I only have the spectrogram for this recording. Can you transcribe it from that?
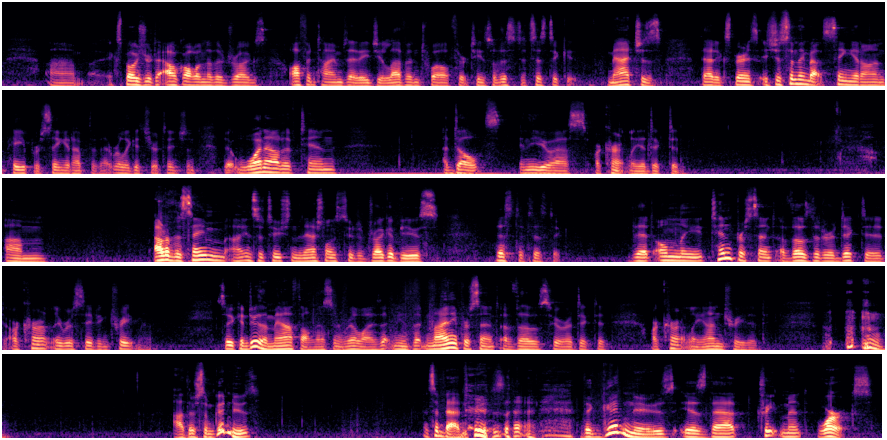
um, exposure to alcohol and other drugs oftentimes at age 11, 12, 13. So this statistic matches that experience. It's just something about seeing it on paper, seeing it up that that really gets your attention. That one out of 10 adults in the US are currently addicted. Um, out of the same uh, institution, the National Institute of Drug Abuse, this statistic that only 10% of those that are addicted are currently receiving treatment. So you can do the math on this and realize that means that 90% of those who are addicted are currently untreated. uh, there's some good news and some bad news. the good news is that treatment works.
